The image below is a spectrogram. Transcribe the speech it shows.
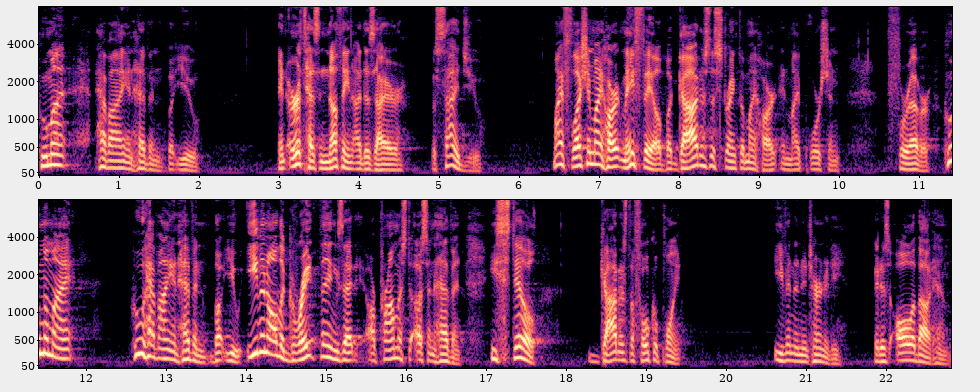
Whom I, have I in heaven but you? And earth has nothing I desire besides you. My flesh and my heart may fail, but God is the strength of my heart and my portion forever. Whom am I? Who have I in heaven but you? Even all the great things that are promised to us in heaven, He's still, God is the focal point, even in eternity. It is all about Him.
